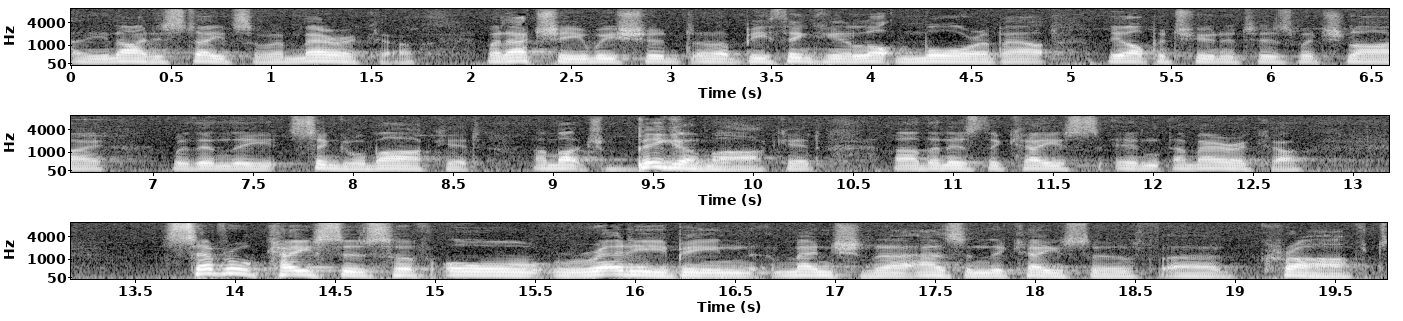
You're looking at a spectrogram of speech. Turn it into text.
uh, United States of America, when actually we should uh, be thinking a lot more about the opportunities which lie within the single market, a much bigger market uh, than is the case in America. Several cases have already been mentioned, uh, as in the case of Kraft,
